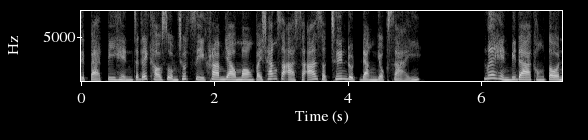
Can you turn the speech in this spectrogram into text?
17-18 ปีเห็นจะได้เขาสวมชุดสีครามยาวมองไปช่างสะอาดสะอ้านสดชื่นดุดดั่งหยกใส เมื่อเห็นบิดาของตน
